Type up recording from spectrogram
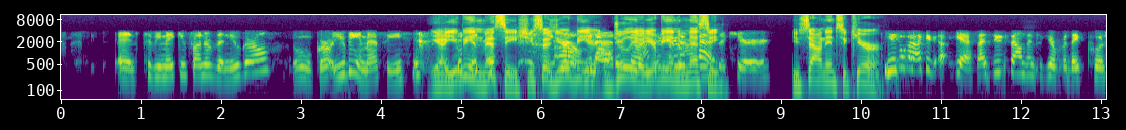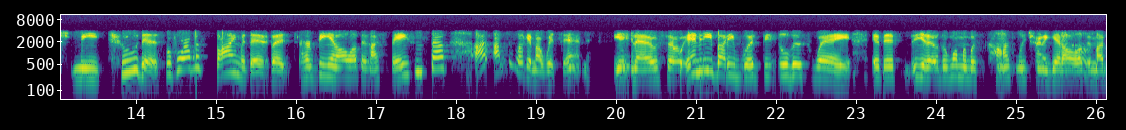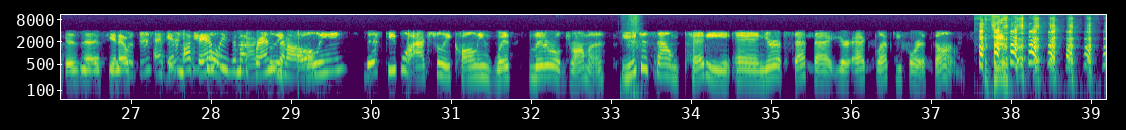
And to be making fun of the new girl? Oh, girl, you being messy. Yeah, you being messy. She says you're No, being mad Julia. You're being a messy. Insecure. You sound insecure. You know what? I could. Uh, yes, I do sound insecure, but they pushed me to this. Before I was fine with it, but her being all up in my space and stuff, I, I'm just like at my wits end. You know, so anybody would feel this way if, if you know, the woman was constantly trying to get all up in my business. You know, there's, and there's if my people family's and my friends and all. Calling, there's people actually calling with literal drama. You just sound petty, and you're upset that your ex left you for a thumb.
